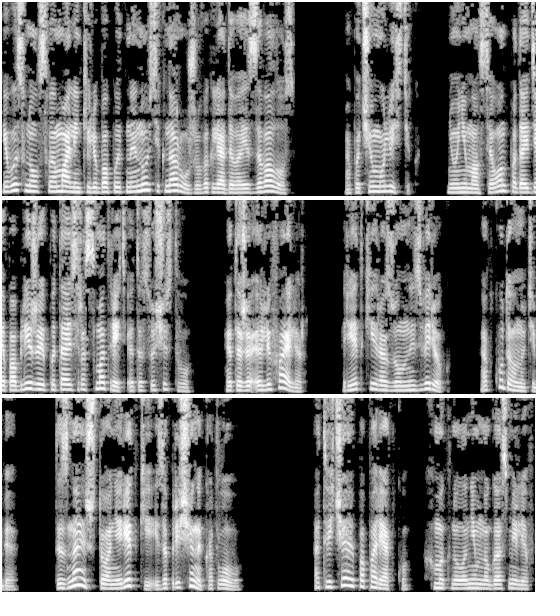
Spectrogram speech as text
и высунул свой маленький любопытный носик наружу, выглядывая из-за волос. «А почему листик?» – не унимался он, подойдя поближе и пытаясь рассмотреть это существо. «Это же Элифайлер, редкий разумный зверек. Откуда он у тебя? Ты знаешь, что они редкие и запрещены к отлову?» «Отвечаю по порядку», – хмыкнула немного осмелев.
